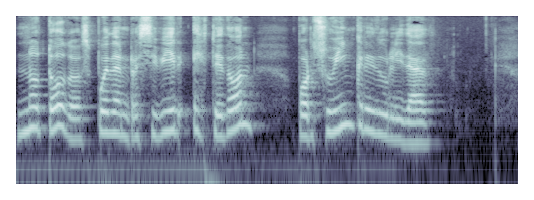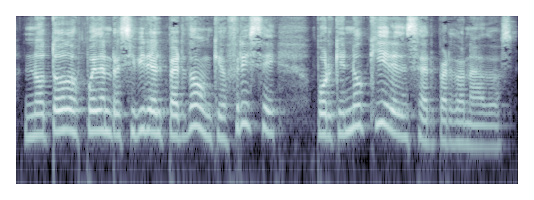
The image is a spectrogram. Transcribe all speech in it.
no todos pueden recibir este don por su incredulidad. No todos pueden recibir el perdón que ofrece porque no quieren ser perdonados.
